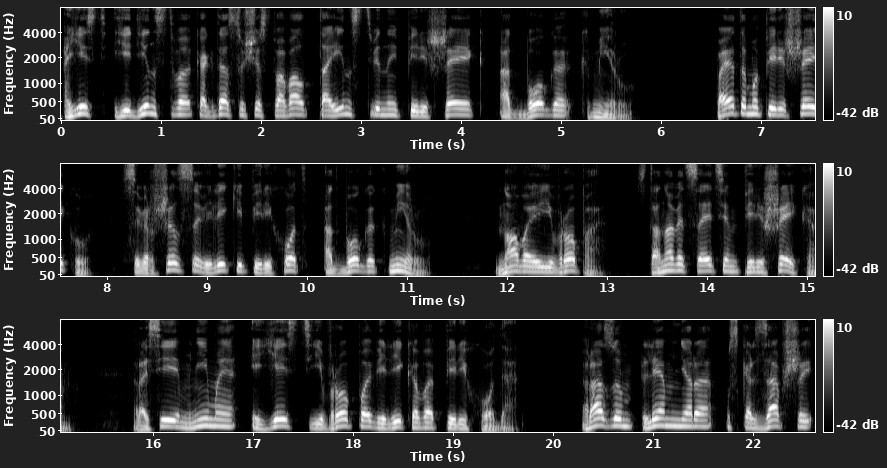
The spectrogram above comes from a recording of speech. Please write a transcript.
А есть единство, когда существовал таинственный перешеек от Бога к миру. По этому перешейку совершился великий переход от Бога к миру. Новая Европа становится этим перешейком. Россия мнимая и есть Европа великого перехода. Разум Лемнера, ускользавший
